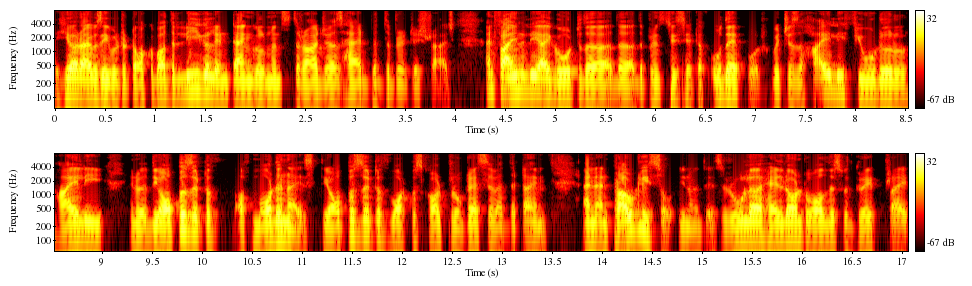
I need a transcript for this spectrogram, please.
here I was able to talk about the legal entanglements the Rajas had with the British Raj. And finally, I go to the, the, the princely state of Uday Udaipur, which is a highly feudal, highly, you know, the opposite of, of modernized, the opposite of what was called progressive at the time, and, and proudly so. You know, its ruler held on to all this with great pride.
